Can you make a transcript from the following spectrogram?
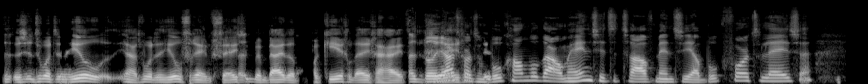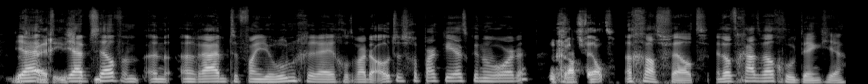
Dus het wordt een heel, ja, het wordt een heel vreemd feest. Ik ben blij dat de parkeergelegenheid. Het biljart wordt een boekhandel. Daaromheen zitten twaalf mensen jouw boek voor te lezen. Jij, jij hebt zelf een, een, een ruimte van Jeroen geregeld waar de auto's geparkeerd kunnen worden. Een grasveld. Een grasveld. En dat gaat wel goed, denk je?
